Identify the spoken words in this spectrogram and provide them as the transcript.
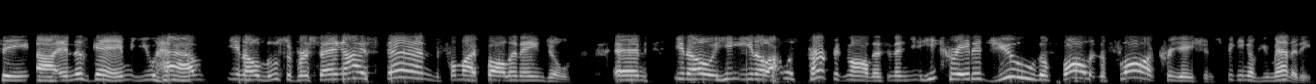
see, uh, in this game, you have, you know, Lucifer saying, I stand for my fallen angels. And, you know, he, you know, I was perfect in all this. And then he created you, the fallen, the flawed creation, speaking of humanity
